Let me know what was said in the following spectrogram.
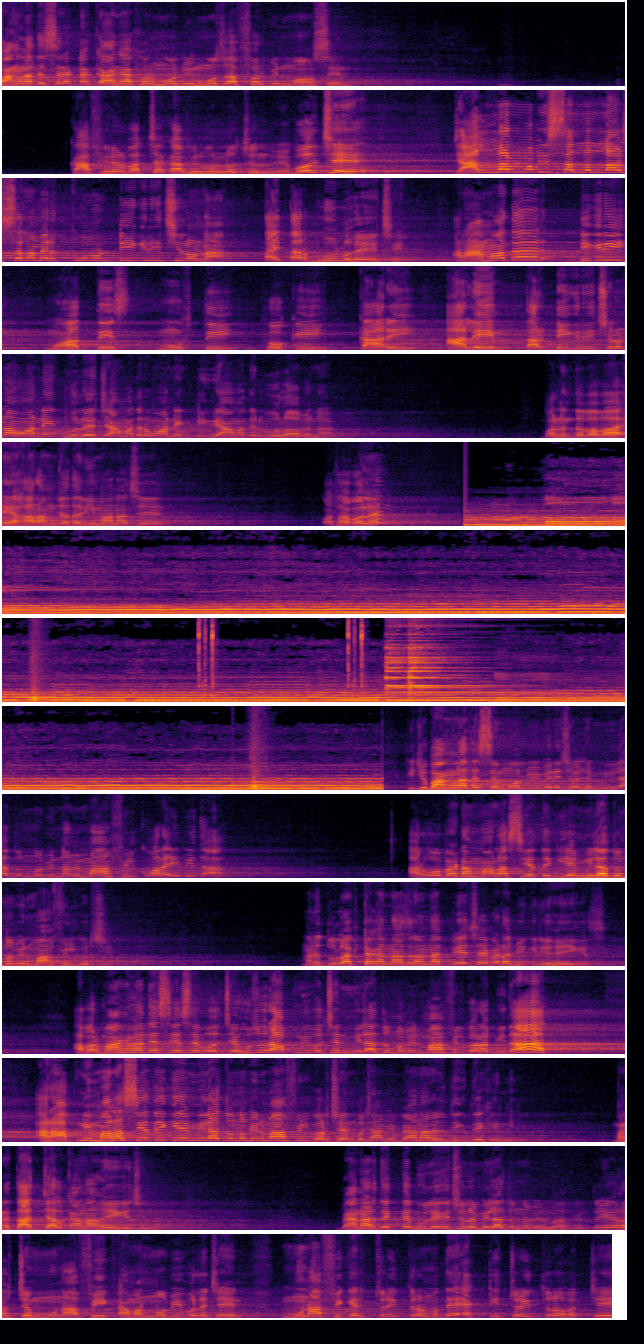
বাংলাদেশের একটা গাঁজাখর মৌলবী মুজাফর বিন মহসেন। কাফিরের বাচ্চা কাফির বললেও চলবে। বলছে যে আল্লাহর নবী আলাইহি সাল্লামের কোনো ডিগ্রি ছিল না, তাই তার ভুল হয়েছে। আর আমাদের ডিগ্রি মুহাদ্দিস, মুফতি, ফকি, কারি, আলিম, তার ডিগ্রি ছিল না, অনেক ভুল হয়েছে। আমাদের অনেক ডিগ্রি আমাদের ভুল হবে না। বলেন তো বাবা, এ হারামজাদার ইমান আছে? কথা বলেন। বাংলাদেশে মৌলবি বেরিয়েছে বলছে, মিলাদুন নবীর নামে মাহফিল করাই বিদা। আর ও বেটা মালয়েশিয়াতে গিয়ে মিলাদুন নবীর মাহফিল করছে। মানে দু লাখ টাকা নাজরানা পেয়েছে, বেটা বিক্রি হয়ে গেছে। আবার বাংলাদেশে এসে বলছে, হুজুর, আপনি বলছেন মিলাদুন নবীর মাহফিল করা বিদাত? আর আপনি মালয়েশিয়াতে গিয়ে মিলাদুন নবীর মাহফিল করছেন বলছে, আমি ব্যানারের দিক দেখিনি। মানে দাজ্জাল কানা হয়ে গেছিল। ব্যানার দেখতে ভুলে গেছিল মিলাদুন নবীর মাহফিল। তো এরা হচ্ছে মুনাফিক। আমার নবী বলেছেন, মুনাফিকের চরিত্রের মধ্যে একটি চরিত্র হচ্ছে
